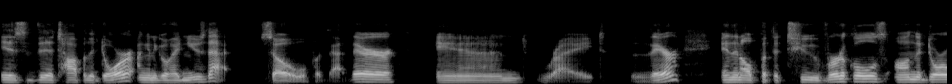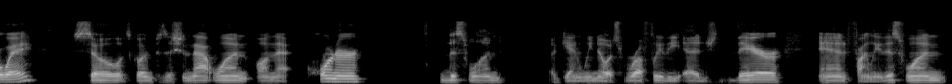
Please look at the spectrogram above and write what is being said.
is the top of the door, I'm gonna go ahead and use that. So we'll put that there and right there. And then I'll put the two verticals on the doorway. So let's go ahead and position that one on that corner. This one, again, we know it's roughly the edge there. And finally this one,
